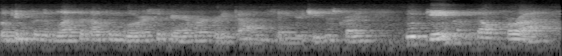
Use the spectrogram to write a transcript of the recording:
looking for the blessed hope and glorious appearing of our great God and Savior, Jesus Christ, who gave himself for us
